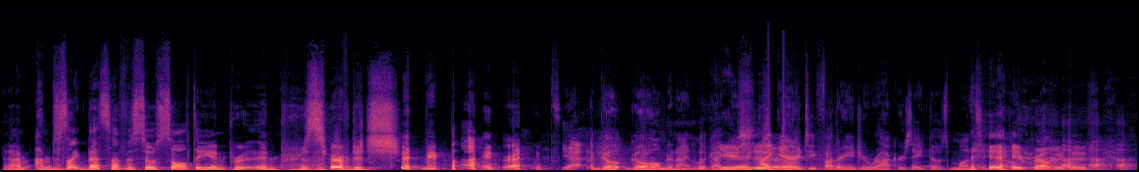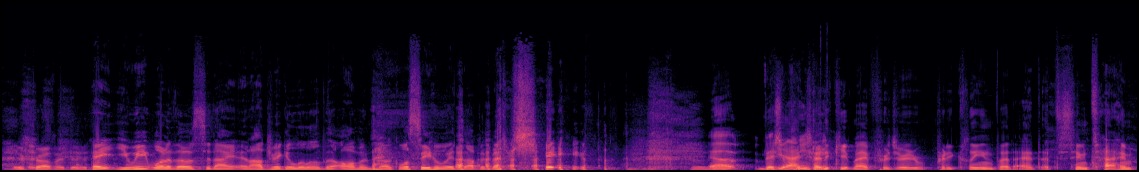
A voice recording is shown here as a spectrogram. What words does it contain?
And I'm, I'm just like that stuff is so salty and pre- and preserved. It should be fine, right? Yeah, go go home tonight and look. I, You guarantee, I uh, guarantee Father Andrew Rockers ate those months ago. Yeah, he probably did. He probably did. Hey, you eat one of those tonight, and I'll drink a little of the almond milk. We'll see who ends up in better shape. Uh, Bishop Yeah, I try to keep my refrigerator pretty clean, but at, at the same time,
